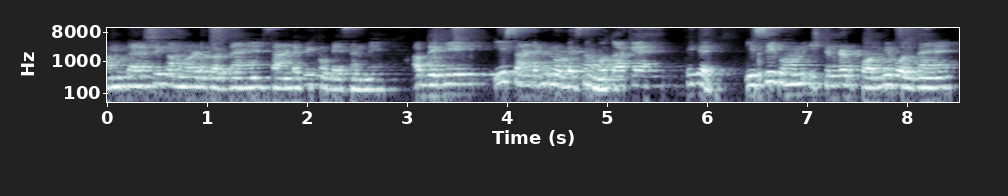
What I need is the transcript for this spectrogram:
हम कैसे कन्वर्ट करते हैं साइंटिफिक नोटेशन में? अब देखिए, ये साइंटिफिक नोटेशन होता क्या है? ठीक है? इसी को हम स्टैंडर्ड फॉर्म भी बोलते हैं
